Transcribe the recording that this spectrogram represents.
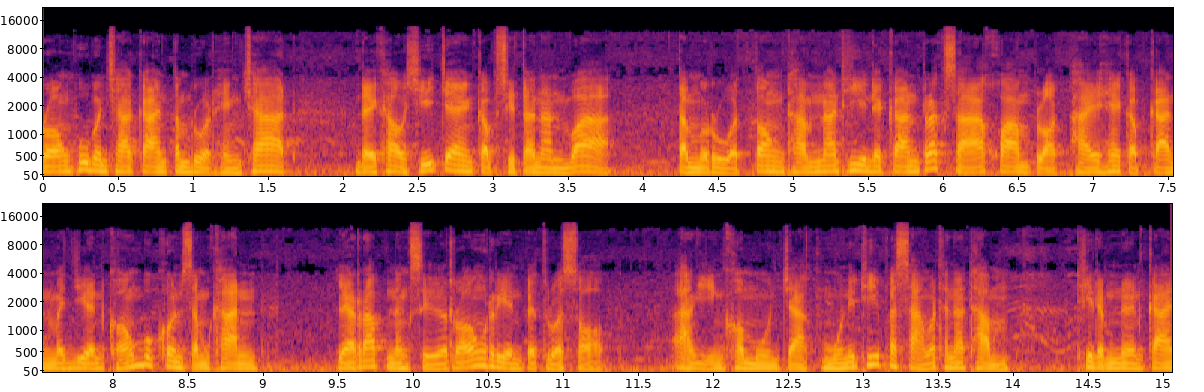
รองผู้บัญชาการตำรวจแห่งชาติ ได้เข้าชี้แจงกับสิตานันว่าตำรวจต้องทำหน้าที่ในการรักษาความปลอดภัยให้กับการมาเยือนของบุคคลสำคัญ และรับหนังสือร้องเรียนไปตรวจสอบ อ้างอิงข้อมูลจากมูลนิธิภาษาวัฒนธรรม ที่ดำเนินการ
